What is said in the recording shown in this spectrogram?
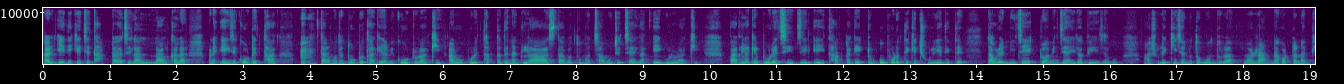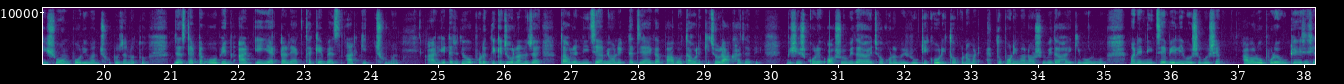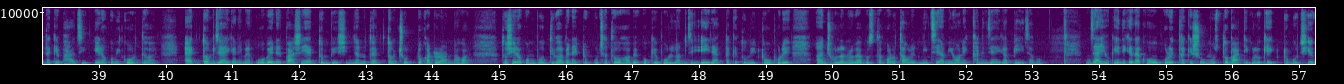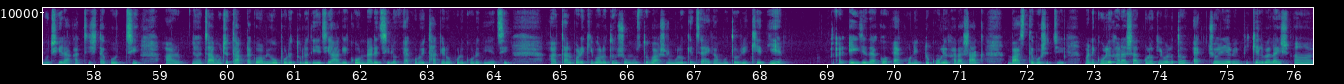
আর এদিকে যে থাকটা আছে লাল লাল কালার মানে এই যে কোটের থাক, তার মধ্যে দুটো থাকে আমি কোটও রাখি। আর ওপরের থাকটাতে না গ্লাস, তারপর তোমার চামচের জায়গা, এইগুলো রাখি। পাগলাকে বলেছি যে এই থাকটাকে একটু ওপরের দিকে ঝুলিয়ে দিতে তাহলে নিচে একটু আমি জায়গা পেয়ে যাব। আসলে কি জানো তো বন্ধুরা, আমার রান্নাঘরটা না ভীষণ পরিমাণ ছোট জানো তো। জাস্ট একটা ওভেন আর এই একটা র্যাক থাকে, ব্যাস, আর কিচ্ছু নয়। আর এটা যদি ওপরের দিকে ঝোলানো যায়, তাহলে নিচে আমি অনেকটা জায়গা পাবো, তাহলে কিছু রাখা যাবে। বিশেষ করে অসুবিধা হয় যখন আমি রুটি করি, তখন আমার এত পরিমাণ অসুবিধা হয় কি বলব? মানে নিচে বেলি বসে বসে আবার ওপরে উঠে এসে সেটাকে ভাজি। এরকমই করতে হয়। একদম জায়গা নেই। মানে ওভেনের পাশেই একদম বেসিন, জানো তো? একদম ছোট্টখাটো রান্নাঘর। তো সেরকম বুদ্ধি ভাবে না, একটু গুছাতেও হবে। ওকে বললাম যে, এই র্যাকটাকে তুমি একটু ওপরে ঝোলানোর ব্যবস্থা করো। তাহলে নিচে আমি অনেকখানি জায়গা পেয়ে যাব। যাই হোক, এদিকে দেখো ওপরের থাকে সমস্ত বাটিগুলোকে একটু গুছিয়ে গুছিয়ে রাখার চেষ্টা করছি। আর চামচের থাকটাকেও আমি ওপরে তুলে দিয়েছি, আগে কর্নারে ছিল, এখন ওই থাকের ওপরে করে দিয়েছি। আর তারপরে কি বলতো, সমস্ত বাসনগুলোকে জায়গা মতো রেখে দিয়ে আর এই যে দেখো, এখন একটু কুলেখাড়া শাক বাছতে বসেছি। মানে কুলেখাড়া শাকগুলো কী বলতো? অ্যাকচুয়ালি আমি বিকেলবেলায়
